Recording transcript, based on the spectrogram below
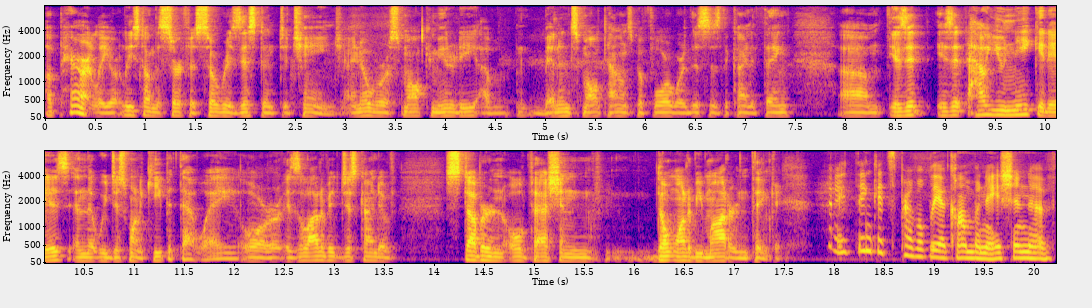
apparently, or at least on the surface, so resistant to change? I know we're a small community. I've been in small towns before where this is the kind of thing. Um, is it is it how unique it is, and that we just want to keep it that way, or is a lot of it just kind of stubborn, old fashioned, don't want to be modern thinking? I think it's probably a combination of,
